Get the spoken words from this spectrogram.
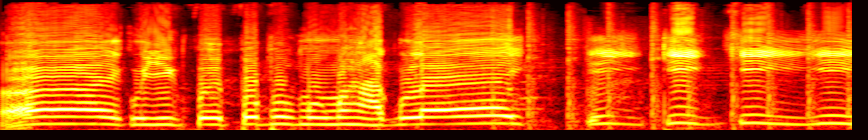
เอ้ยกูยิงปืนปุ๊บพวกมึงมาหากูเลยจี้จี้จี้จี้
